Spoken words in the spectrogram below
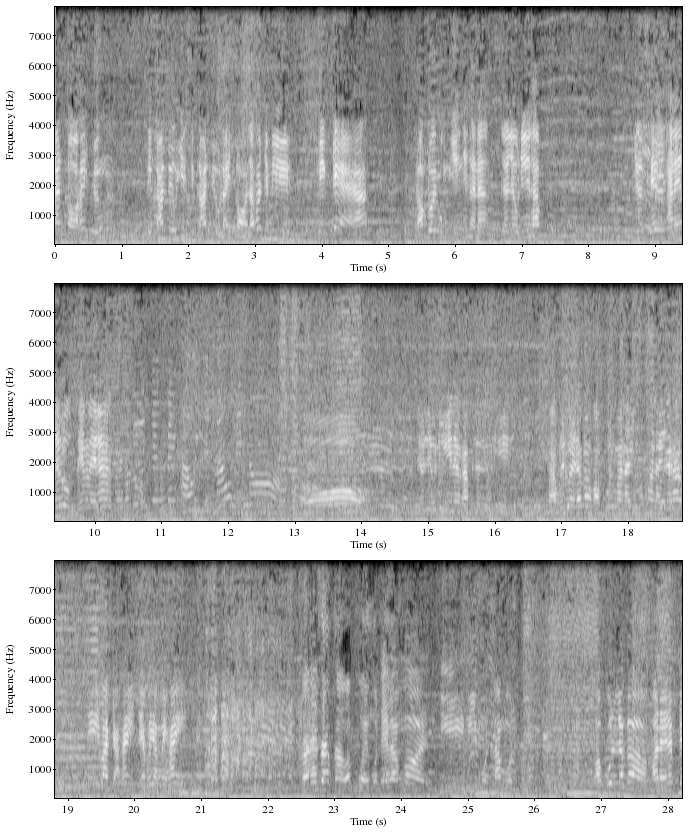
ดันต่อให้ถึง 10 ล้านวิว 20 ล้านวิวไหลต่อ แล้วก็จะมีเพลงแก้ฮะ ร้องโดยองค์หญิงนี่กันนะ เร็วๆนี้ครับ ยืนเพลงอะไรนะลูก เพลงอะไรนะเป็นเขาเป็นเมาเป็นนออ๋อเร็วๆนี้นะครับ เร็วๆนี้ ฝากไว้ด้วยแล้วก็ขอบคุณมาลัยทุกมาลัยนะครับ ที่ว่าจะให้แต่ก็ยังไม่ให้ ตอนนี้ทราบข่าวว่าป่วยหมดแต่เราก็ดีดีหมดล่าหมด ขอบคุณแล้วก็มาลัยน้ำใจ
